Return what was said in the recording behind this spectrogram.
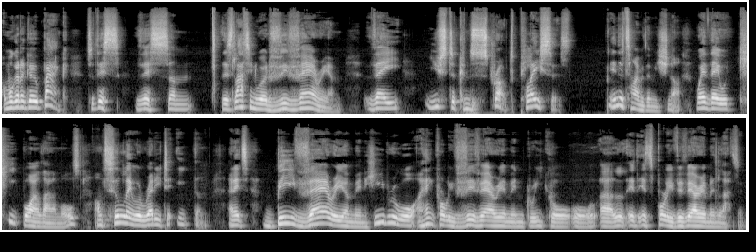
And we're going to go back to this this um, this Latin word vivarium. They used to construct places in the time of the Mishnah where they would keep wild animals until they were ready to eat them. And it's vivarium in Hebrew, or I think probably vivarium in Greek, or, or uh, it, it's probably vivarium in Latin.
